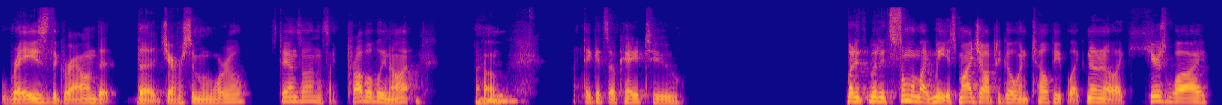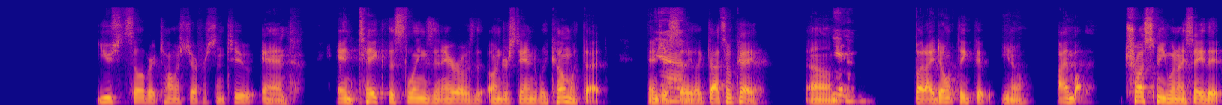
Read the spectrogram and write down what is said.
raze the ground that the Jefferson Memorial stands on? It's like, probably not. Um, Mm. I think it's okay to, but it, but it's someone like me. It's my job to go and tell people like, no, no, no, like here's why you should celebrate Thomas Jefferson too, and and take the slings and arrows that understandably come with that, and just say like that's okay. Um, Yeah. But I don't think that you know. I'm trust me when I say that.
